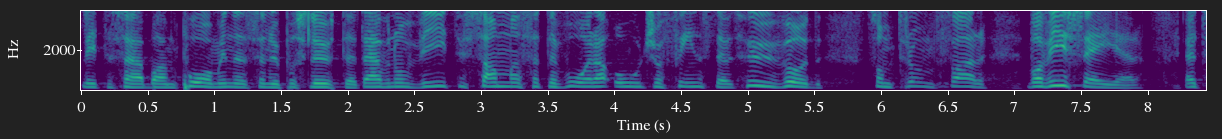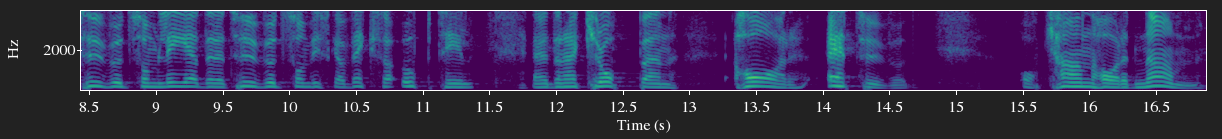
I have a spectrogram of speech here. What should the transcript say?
lite så här bara en påminnelse nu på slutet. Även om vi tillsammans sätter våra ord så finns det ett huvud som trumfar vad vi säger. Ett huvud som leder, ett huvud som vi ska växa upp till. Eh, den här kroppen har ett huvud och han har ett namn.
